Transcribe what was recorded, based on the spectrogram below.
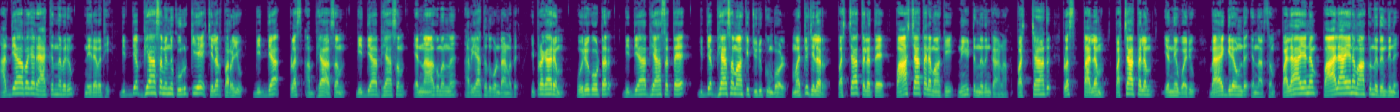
അധ്യാപകരാക്കുന്നവരും നിരവധി. വിദ്യാഭ്യാസം എന്ന് കുറുക്കിയെ ചിലർ പറയൂ. വിദ്യ പ്ലസ് അഭ്യാസം വിദ്യാഭ്യാസം എന്നാകുമെന്ന് അറിയാത്തതുകൊണ്ടാണത്. ഇപ്രകാരം ഒരു കൂട്ടർ വിദ്യാഭ്യാസത്തെ വിദ്യാഭ്യാസമാക്കി ചുരുക്കുമ്പോൾ മറ്റു ചിലർ പശ്ചാത്തലത്തെ പാശ്ചാത്തലമാക്കി നീട്ടുന്നതും കാണാം. പശ്ചാത് പ്ലസ് തലം പശ്ചാത്തലം എന്നേ വരൂ. ബാക്ക്ഗ്രൗണ്ട് എന്നർത്ഥം. പലായനം പാലായനമാക്കുന്നതെന്തിന്?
